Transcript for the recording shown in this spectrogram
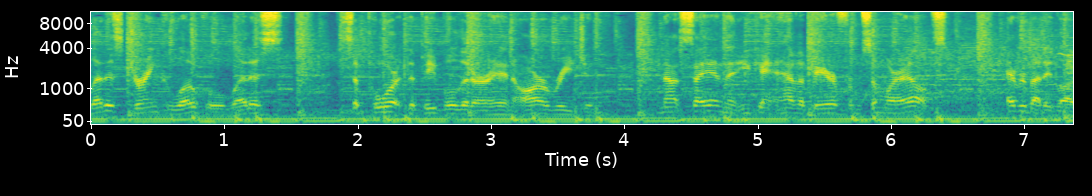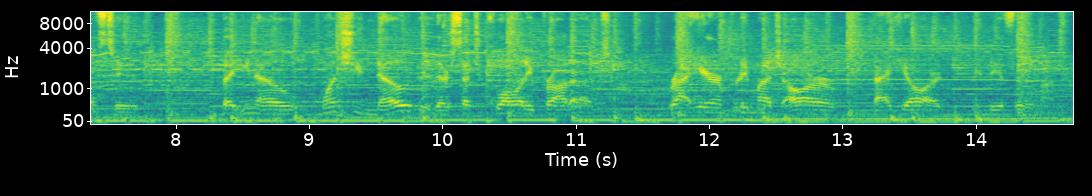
Let us drink local. Let us support the people that are in our region. Not saying that you can't have a beer from somewhere else. Everybody loves to. But you know, once you know that there's such a quality product right here in pretty much our backyard, you'd be a fool not.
